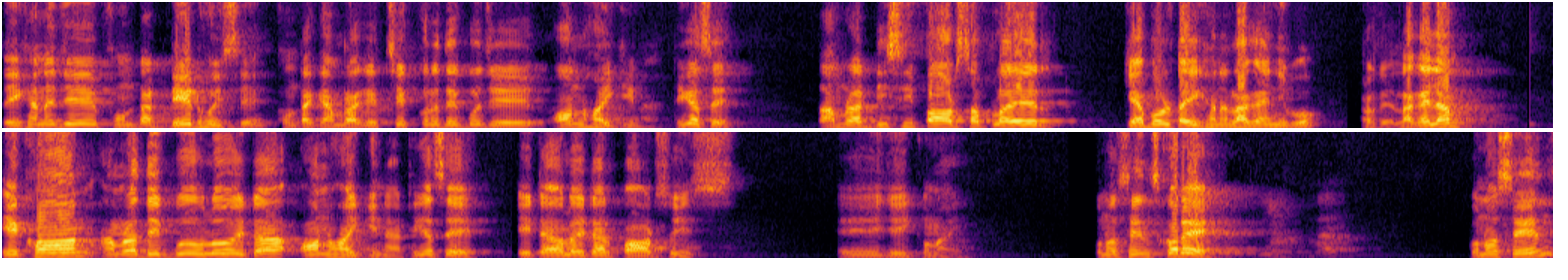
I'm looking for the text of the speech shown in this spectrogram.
তো এখানে যে ফোনটা ডেড হয়েছে ফোনটাকে আমরা আগে চেক করে দেখব যে অন হয় কিনা, ঠিক আছে? তো আমরা ডিসি পাওয়ার সাপ্লাইয়ের কেবলটা এখানে লাগাই নিব। ওকে লাগাইলাম। এখন আমরা দেখব হলো এটা অন হয় কিনা, ঠিক আছে? এটা হলো এটার পাওয়ার সুইচ এই যে কোনায়। কোনো সেন্স করে? কোনো সেন্স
